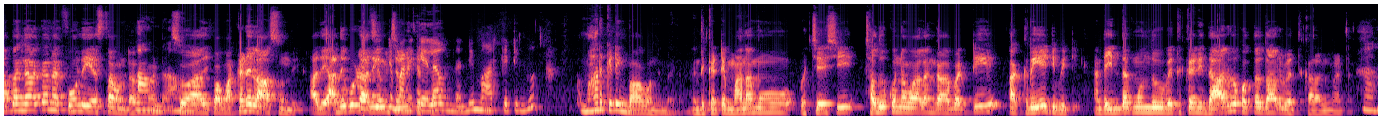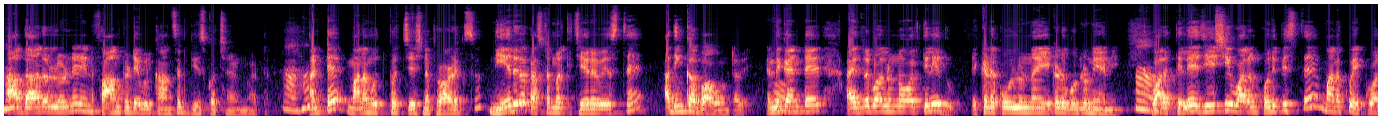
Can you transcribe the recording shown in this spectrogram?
అర్థం కాక నాకు ఫోన్లు చేస్తా ఉంటారు అనమాట సో అది అక్కడే లాస్ ఉంది. అది అది కూడా అధిగమించడానికి ఎలా ఉందండి మార్కెటింగ్ మార్కెటింగ్ బాగుంది మేడం. ఎందుకంటే మనము వచ్చేసి చదువుకున్న వాళ్ళం కాబట్టి ఆ క్రియేటివిటీ అంటే ఇంతకు ముందు వెతకని దారులు కొత్త దారులు వెతకాలన్నమాట. ఆ దారుల్లోనే నేను ఫార్మ్ టు టేబుల్ కాన్సెప్ట్ తీసుకొచ్చాను అనమాట అంటే మనం ఉత్పత్తి చేసిన ప్రోడక్ట్స్ నేరుగా కస్టమర్కి చేరవేస్తే అది ఇంకా బాగుంటది. ఎందుకంటే హైదరాబాద్ ఉన్న వాళ్ళకి తెలియదు ఎక్కడ కోళ్ళు ఉన్నాయి ఎక్కడ గుడ్లు ఉన్నాయి అని వాళ్ళకి తెలియజేసి వాళ్ళని కొనిపిస్తే మనకు ఎక్కువ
